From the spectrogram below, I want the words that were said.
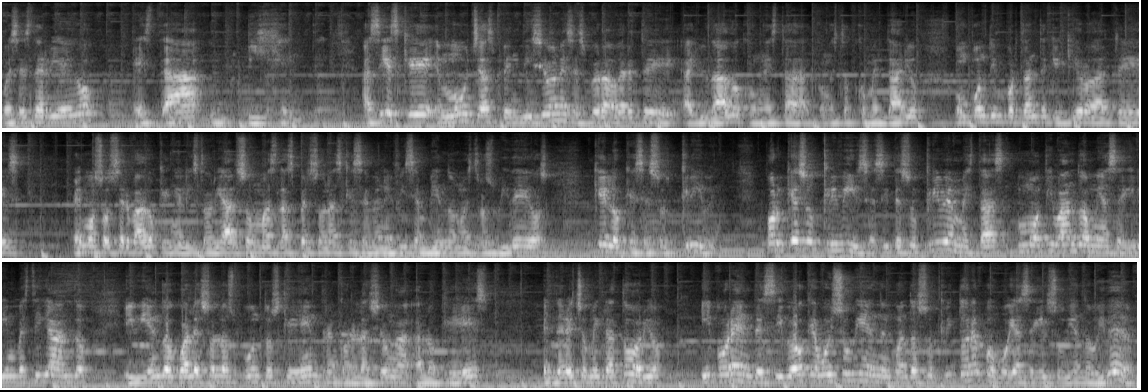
pues este riego está vigente. Así es que muchas bendiciones, espero haberte ayudado con, esta, con estos comentarios. Un punto importante que quiero darte es Hemos observado que en el historial son más las personas que se benefician viendo nuestros videos que lo que se suscriben. ¿Por qué suscribirse? Si te suscribes me estás motivando a mí a seguir investigando y viendo cuáles son los puntos que entran con relación a, lo que es el derecho migratorio y por ende si veo que voy subiendo en cuanto a suscriptores pues voy a seguir subiendo videos.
